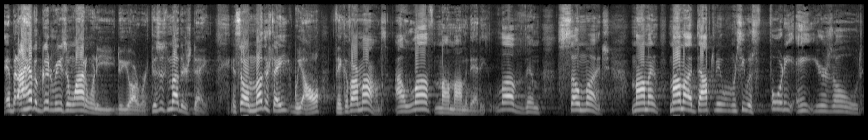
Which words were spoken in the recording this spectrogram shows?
But I have a good reason why I don't want to do yard work. This is Mother's Day. And so on Mother's Day, we all think of our moms. I love my mom and daddy, love them so much. Mama, Mama adopted me when she was 48 years old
